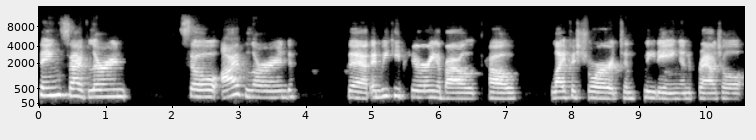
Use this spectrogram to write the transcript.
Things I've learned. So I've learned that, and we keep hearing about how life is short and fleeting and fragile.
